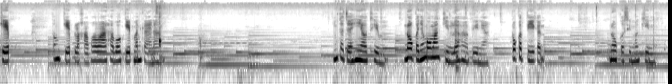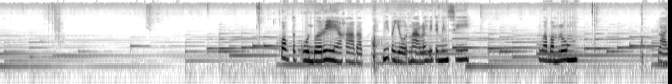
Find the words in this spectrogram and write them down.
เก็บ ต้องเก็บละค่ะ เพราะว่าถ้าบ่เก็บมันไก่นะมันก็จะเหี่ยวถิ่มนกก็ยังบ่มากินเลยค่ะ ปีเนี้ยปกติกัน นกก็สิมากินพวกตระกูลเบอร์รี่อะค่ะ แบบมีประโยชน์มากเลยวิตามินซี หรือว่าบำรุง หลาย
